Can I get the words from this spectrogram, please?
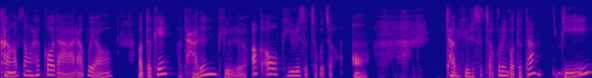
강압성을 할 거다라고요. 어떻게? 어, 다른 비율로. 아까 어 비율이 있었죠, 그죠? 어, 다 비율이 있었죠. 그러니까 어떻다? B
